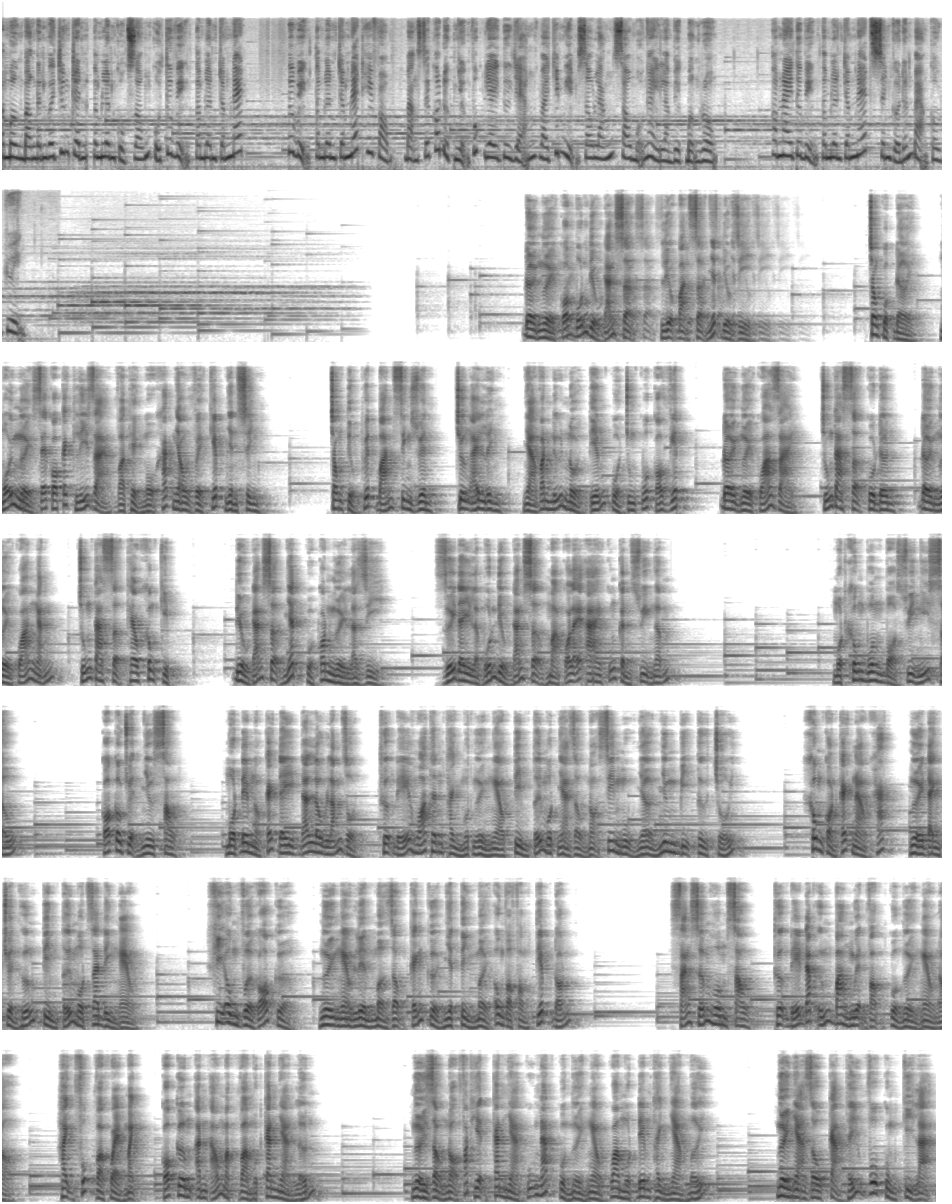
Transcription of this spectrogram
Chào mừng bạn đến với chương trình Tâm Linh Cuộc Sống của Thư viện Tâm Linh.net Thư viện Tâm Linh.net hy vọng bạn sẽ có được những phút giây thư giãn và chiêm nghiệm sâu lắng sau mỗi ngày làm việc bận rộn. Hôm nay Thư viện Tâm Linh.net xin gửi đến bạn câu chuyện Đời người có bốn điều đáng sợ, liệu bạn sợ nhất điều gì? Trong cuộc đời, mỗi người sẽ có cách lý giải và thể ngộ khác nhau về kiếp nhân sinh. Trong tiểu thuyết Bán sinh duyên, Trương Ái Linh, nhà văn nữ nổi tiếng của Trung Quốc có viết Đời người quá dài, chúng ta sợ cô đơn, đời người quá ngắn, chúng ta sợ theo không kịp. Điều đáng sợ nhất của con người là gì? Dưới đây là bốn điều đáng sợ mà có lẽ ai cũng cần suy ngẫm. Một không buông bỏ suy nghĩ xấu có câu chuyện như sau. Một đêm nọ cách đây đã lâu lắm rồi, Thượng Đế hóa thân thành một người nghèo tìm tới một nhà giàu nọ xin ngủ nhờ nhưng bị từ chối. Không còn cách nào khác, người đành chuyển hướng tìm tới một gia đình nghèo. Khi ông vừa gõ cửa, người nghèo liền mở rộng cánh cửa nhiệt tình mời ông vào phòng tiếp đón. Sáng sớm hôm sau, Thượng Đế đáp ứng ba nguyện vọng của người nghèo nọ. Hạnh phúc và khỏe mạnh có cơm ăn áo mặc và một căn nhà lớn. Người giàu nọ phát hiện căn nhà cũ nát của người nghèo qua một đêm thành nhà mới. Người nhà giàu cảm thấy vô cùng kỳ lạ.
